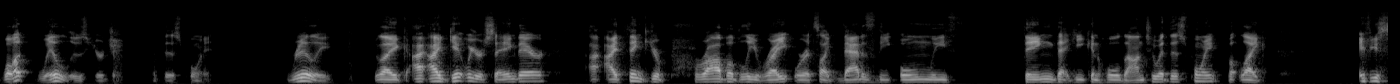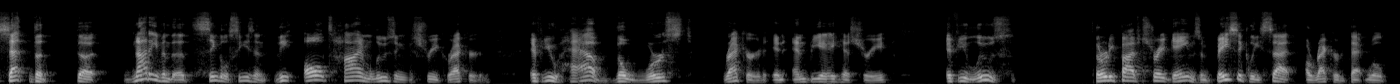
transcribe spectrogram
what will lose your job at this point? Really? Like, I, I get what you're saying there. I, I think you're probably right, where it's like that is the only thing that he can hold on to at this point. But like, if you set the the not even the single season, the all time losing streak record. If you have the worst record in NBA history, if you lose 35 straight games and basically set a record that will,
